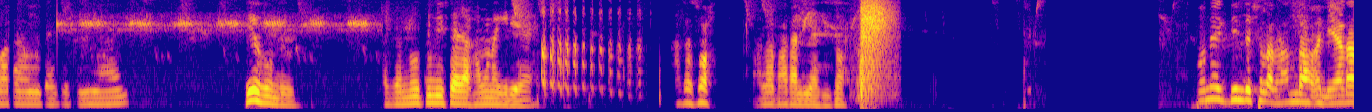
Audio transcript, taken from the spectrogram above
কথা আমি তাকে তুমি বন্ধু আচ্ছা নতুন খাব নাকি রে? আচ্ছা চল তাহলে পাতা নিয়ে আসি চল। অনেক দিন তো শালা ঠান্ডা হয়নি এটা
